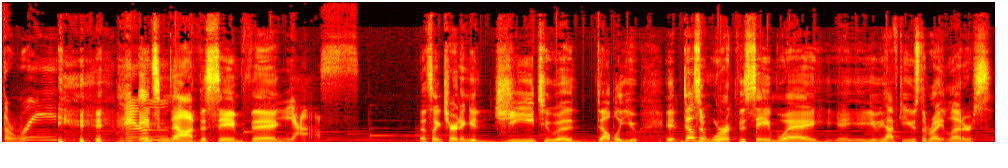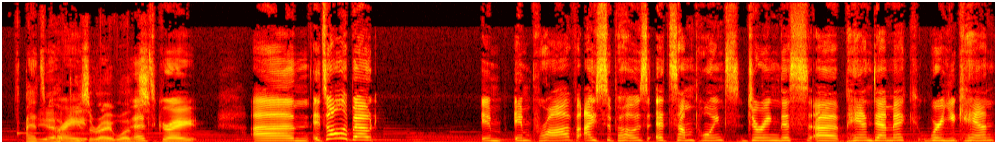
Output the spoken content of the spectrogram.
three. it's not the same thing. Yes. That's like turning a G to a W. It doesn't work the same way. You have to use the right letters. That's you great. use the right ones. That's great. Um, it's all about Im- improv, I suppose, at some points during this uh, pandemic where you can.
